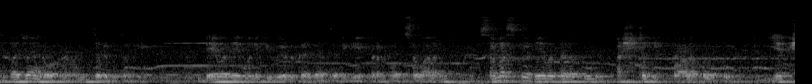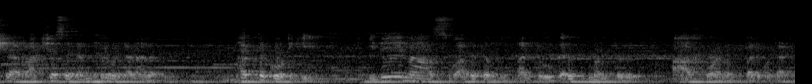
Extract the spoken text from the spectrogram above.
ధ్వజారోహణం జరుగుతుంది. దేవదేవునికి వేడుకగా జరిగే బ్రహ్మోత్సవాలను సమస్త దేవతలకు అష్టదిక్పాలకులకు యక్ష రాక్షస గంధర్వ గణాలకు భక్తకోటికి ఇదే నా స్వాగతం అంటూ గరుత్మంతుడు ఆహ్వానం పలుకుతాడు.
